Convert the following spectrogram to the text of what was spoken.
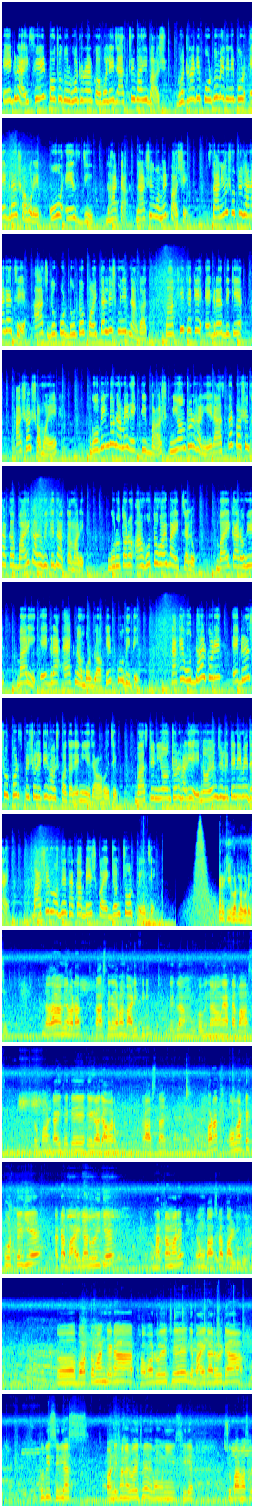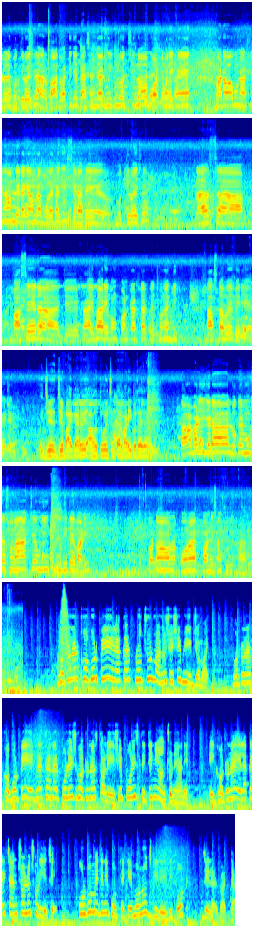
এগরায় ফের পথ দুর্ঘটনার কবলে যাত্রীবাহী বাস। ঘটনাটি পূর্ব মেদিনীপুর এগরা শহরের ওএসডি ঘাটা, নার্সিংহোমের পাশে। স্থানীয় সূত্রে জানা গেছে, আজ দুপুর দুটো পঁয়তাল্লিশ মিনিট নাগাদ কাঁথি থেকে এগরার দিকে আসার সময়ে গোবিন্দ নামের একটি বাস নিয়ন্ত্রণ হারিয়ে রাস্তার পাশে থাকা বাইক আরোহীকে ধাক্কা মারে। গুরুতর আহত হয় বাইক চালক। বাইক আরোহীর বাড়ি এগরা এক নম্বর ব্লকের কুদিতে। তাকে উদ্ধার করে এগরা সুপার স্পেশালিটি হাসপাতালে নিয়ে যাওয়া হয়েছে। বাসটি নিয়ন্ত্রণ হারিয়ে নয়নজলিতে নেমে যায়। বাসের মধ্যে থাকা বেশ কয়েকজন চোট পেয়েছে। এখানে কি ঘটনা ঘটেছে? দাদা আমি হঠাৎ কাজ থেকে যখন বাড়ি ফিরি দেখলাম গোবিন্দনগর একটা বাস তো কন্টাই থেকে এগরা যাওয়ার রাস্তায়। হঠাৎ ওভারটেক করতে গিয়ে একটা বাইক আরোহীকে ধাক্কা মারে এবং বাসটা পাল্টি গিয়ে তো বর্তমান যেটা খবর রয়েছে যে বাইক আরোহীটা খুবই সিরিয়াস কন্ডিশনে রয়েছে এবং উনি সিরিয়াস সুপার হসপিটালে ভর্তি রয়েছে। আর বাদ বাকি যে প্যাসেঞ্জারগুলো ছিল, বর্তমানে এখানে ঘাটাবাবু নার্সিংহোম যেটাকে আমরা বলে থাকি, সেটাতে ভর্তি রয়েছে। প্লাস বাসের যে ড্রাইভার এবং কন্ট্রাক্টর পেছনের দিক রাস্তা হয়ে বেরিয়ে গেছে। ওই যে যে বাইক আরোহী আহত হয়েছেন, তার বাড়ি কোথায় জানেন? তার বাড়ি যেটা লোকের মুখে শোনা যাচ্ছে, উনি কুদিতে বাড়ি। বর্তমান ওনার কন্ডিশন খুবই খারাপ। ঘটনার খবর পেয়ে এলাকার প্রচুর মানুষ এসে ভিড় জমায়। ঘটনার খবর পেয়ে এগরা থানার পুলিশ ঘটনাস্থলে এসে পরিস্থিতি নিয়ন্ত্রণে আনে। এই ঘটনায় এলাকায় চাঞ্চল্য ছড়িয়েছে। পূর্ব মেদিনীপুর থেকে মনোজ গিরির রিপোর্ট, জেলার বার্তা।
